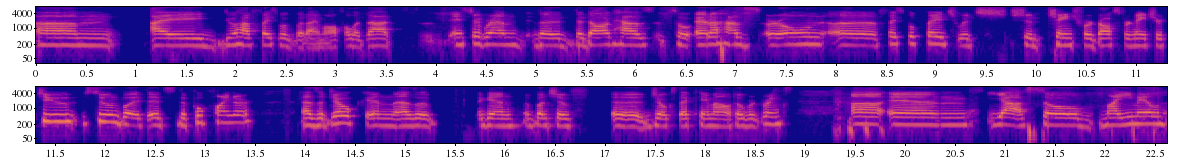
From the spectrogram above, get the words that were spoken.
Um, I do have Facebook, but I'm awful at that. Instagram. The the dog has so Hera has her own uh, Facebook page, which should change for Dogs for Nature too soon. But it's the poop finder as a joke and as a again a bunch of uh, jokes that came out over drinks. Uh, and yeah, so my email,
